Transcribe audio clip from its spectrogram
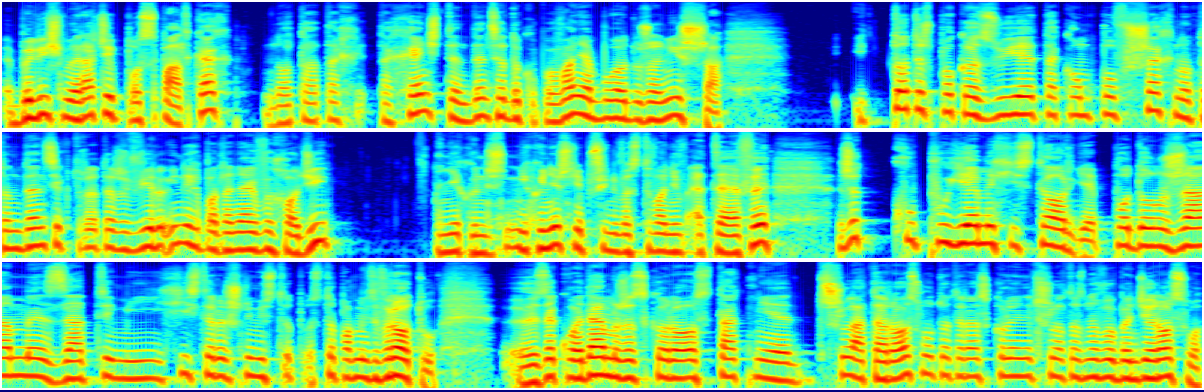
byliśmy raczej po spadkach, no ta, ta, ta chęć, tendencja do kupowania była dużo niższa. I to też pokazuje taką powszechną tendencję, która też w wielu innych badaniach wychodzi, niekoniecznie, niekoniecznie przy inwestowaniu w ETF-y, że kupujemy historię, podążamy za tymi historycznymi stop- stopami zwrotu. Yy, Zakładamy, że skoro ostatnie 3 lata rosło, to teraz kolejne 3 lata znowu będzie rosło.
